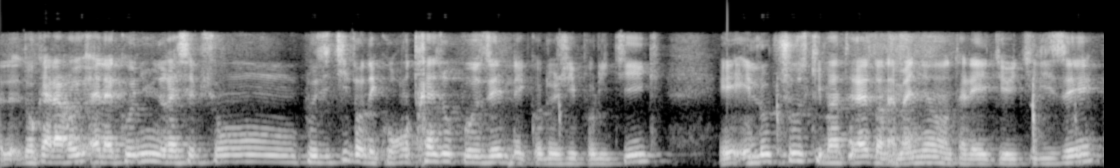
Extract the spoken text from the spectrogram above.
Donc elle a, connu une réception positive dans des courants très opposés de l'écologie politique. Et, l'autre chose qui m'intéresse dans la manière dont elle a été utilisée,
